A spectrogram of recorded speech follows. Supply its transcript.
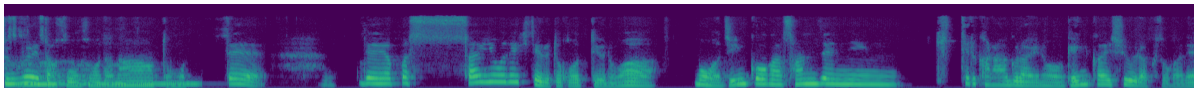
優れた方法だなと思ってでやっぱ採用できてるとこっていうのはもう人口が3000人切ってるかなぐらいの限界集落とかで、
